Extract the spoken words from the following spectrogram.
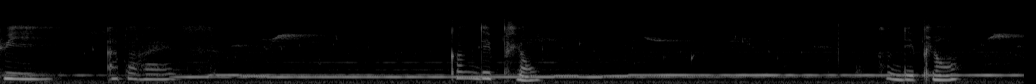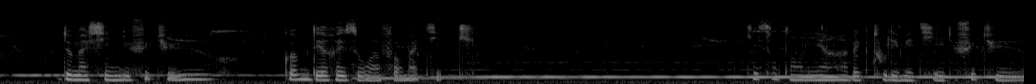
puis apparaissent comme des plans, des plans de machines du futur, comme des réseaux informatiques qui sont en lien avec tous les métiers du futur,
